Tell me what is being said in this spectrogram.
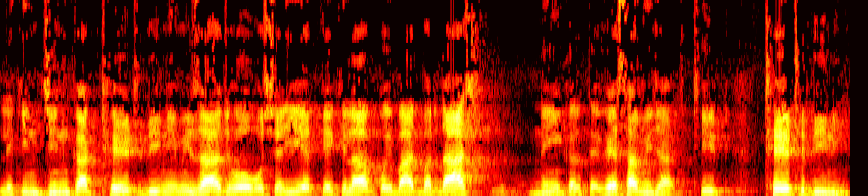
लेकिन जिनका ठेठ दीनी मिजाज हो, वो शरीयत के खिलाफ कोई बात बर्दाश्त नहीं करते। वैसा मिजाज, ठीक, ठेठ दीनी,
